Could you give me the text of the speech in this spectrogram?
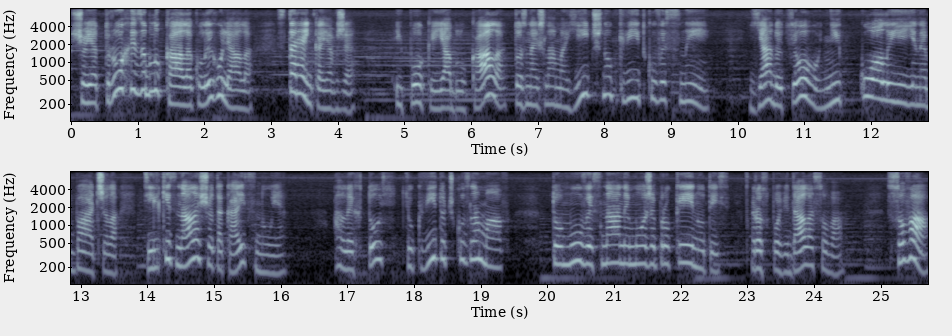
що я трохи заблукала, коли гуляла. Старенька я вже. І поки я блукала, то знайшла магічну квітку весни. Я до цього ніколи її не бачила, тільки знала, що така існує. Але хтось цю квіточку зламав, тому весна не може прокинутись, розповідала сова. Сова,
